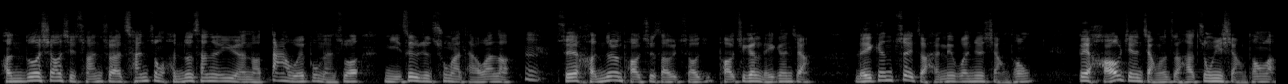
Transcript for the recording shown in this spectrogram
很多消息传出来，参众很多参众议员呢大为不满，说你这个就出卖台湾了。嗯，所以很多人跑去找找跑去跟雷根讲，雷根最早还没完全想通，被好几人讲完之后，他终于想通了。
